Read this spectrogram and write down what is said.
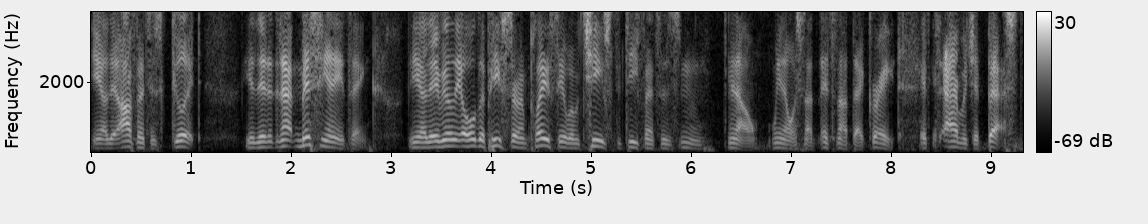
You know, their offense is good. You know, they're, not missing anything. You know, they really all the pieces are in place here. With Chiefs, the defense is, mm, you know, we know it's not it's not that great. It's average at best.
